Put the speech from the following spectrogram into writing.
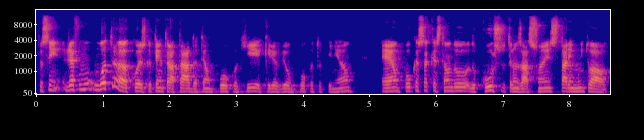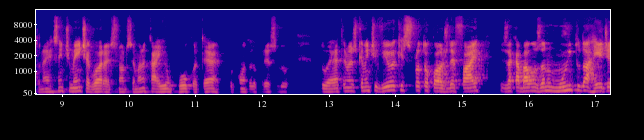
Então, assim, Jeff, uma outra coisa que eu tenho tratado até um pouco aqui, queria ver um pouco a tua opinião, é um pouco essa questão do, do custo de transações estarem muito alto. Né? Recentemente, agora, esse final de semana, caiu um pouco até por conta do preço do, do Ether, mas o que a gente viu é que esses protocolos de DeFi eles acabavam usando muito da rede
